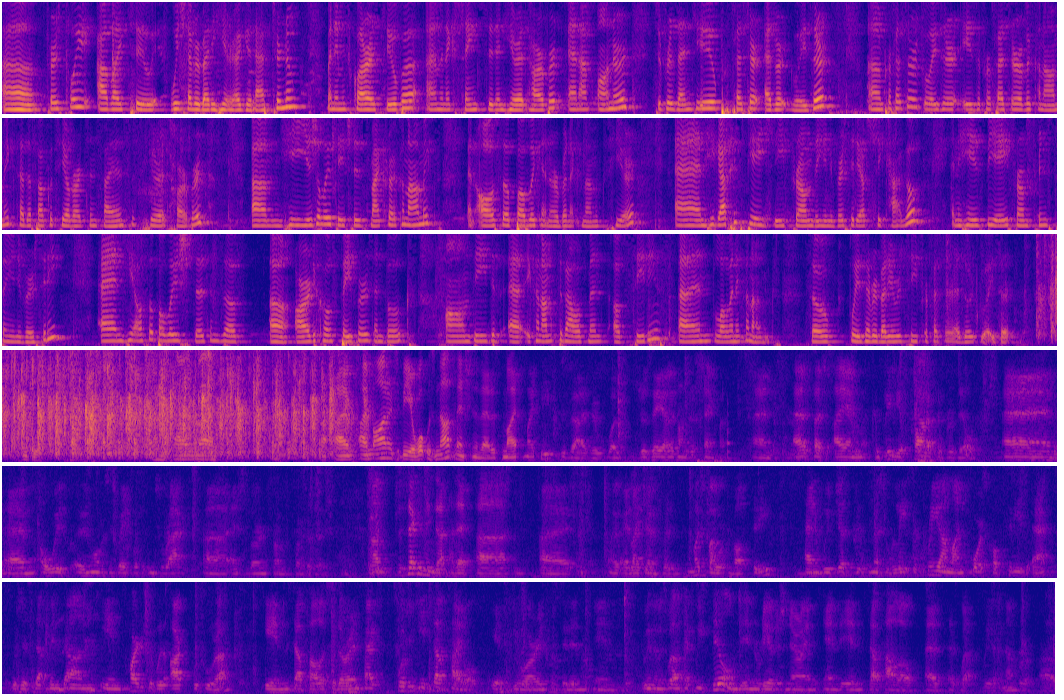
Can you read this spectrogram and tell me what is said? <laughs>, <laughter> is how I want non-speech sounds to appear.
Uh, firstly, I'd like to wish everybody here a good afternoon. My name is Clara Silva. I'm an exchange student here at Harvard, and I'm honored to present you Professor Edward Glaeser. Um, professor Glaeser is a professor of economics at the Faculty of Arts and Sciences here at Harvard. Um, he usually teaches macroeconomics and also public and urban economics here. And he got his PhD from the University of Chicago and his BA from Princeton University. And he also published dozens of uh, articles, papers, and books on the de uh, economic development of cities and law and economics. So please, everybody, receive Professor Edward Glaeser. Thank you. I'm, uh, I'm, I'm, honored to be here. What was not mentioned in that is my, my thesis advisor was Jose Alejandro Scheinkman. And as such, I am completely a product of Brazil and am always enormously grateful to interact uh, and to learn from, from Brazil. Um, the second thing that, that uh, uh, I'd like to emphasize much of my work involves cities. And we've just this semester released a free online course called CitiesX, which has been done in partnership with Arq.Futuro in Sao Paulo. So there are, in fact, Portuguese subtitles if you are interested in, in doing them as well. In fact, we filmed in Rio de Janeiro and, and in Sao Paulo as, as well. So we have a number of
